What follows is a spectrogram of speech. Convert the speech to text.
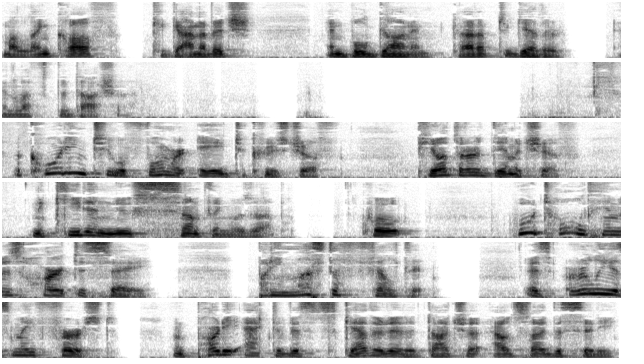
Malenkov, Kaganovich, and Bulganin got up together and left the Dacha. According to a former aide to Khrushchev, Pyotr Demichev, Nikita knew something was up. Quote, Who told him his heart to say? But he must have felt it. As early as May 1st, when party activists gathered at a dacha outside the city,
